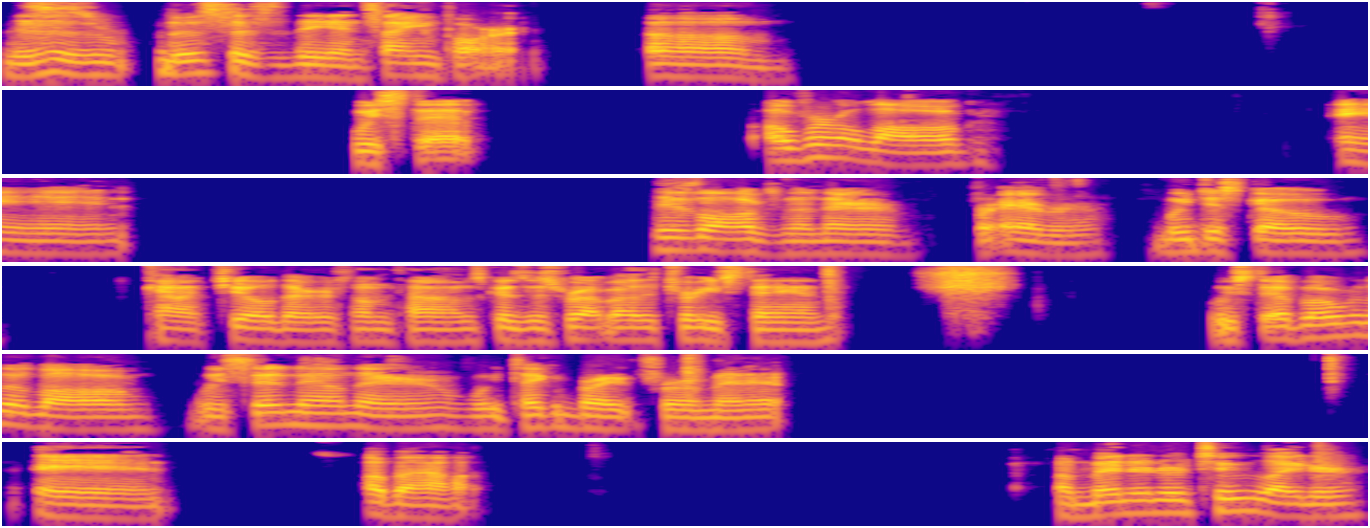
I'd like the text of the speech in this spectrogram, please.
this is this is the insane part. Um we step over a log and this log's been there forever. We just go kind of chill there sometimes because it's right by the tree stand. We step over the log, we sit down there, we take a break for a minute, and about a minute or two later,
